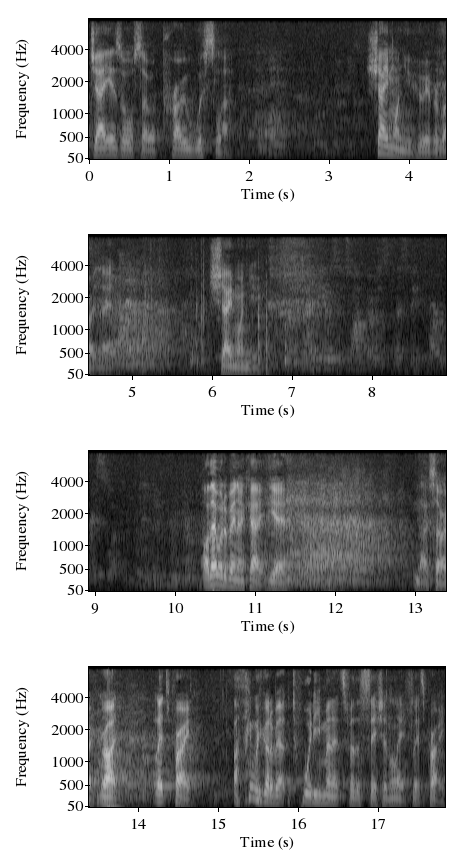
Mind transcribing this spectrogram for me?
Jay is also a pro whistler. Shame on you, whoever wrote that. Shame on you. Oh, that would have been okay, yeah. No, sorry. Right, let's pray. I think we've got about 20 minutes for the session left. Let's pray.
